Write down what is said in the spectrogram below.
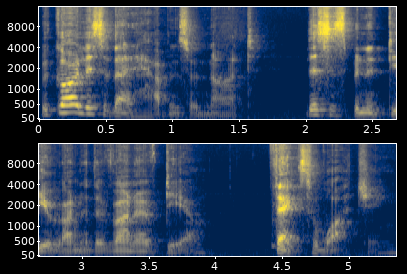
Regardless if that happens or not, this has been a Deer Runner, the runner of Deer. Thanks for watching.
